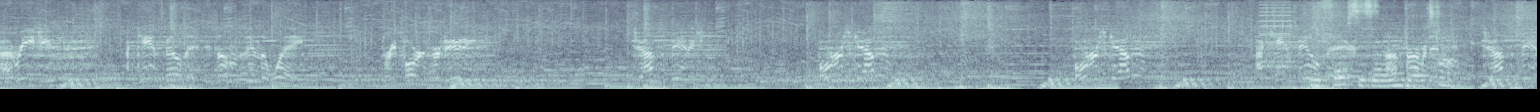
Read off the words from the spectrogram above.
I read you. I can't build it. Something's in the way. Reporting for duty. Job's finished. Order scouting? Order scouting? Your forces are under attack.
